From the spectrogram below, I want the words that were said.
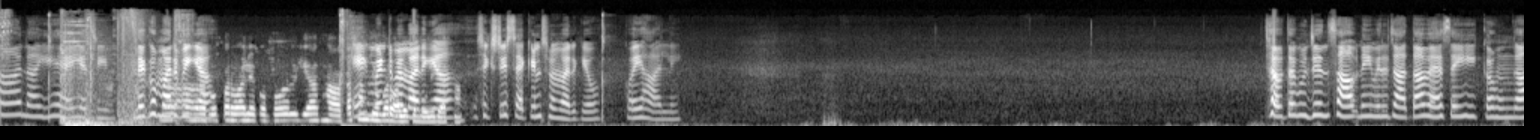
हाँ ना ये है ये अजीब देखो मर भी गया। ऊपर वाले को बोल गया था कसम से ऊपर वाले को मर गया गया। था। सिक्सटी सेकंड्स में मर गया। कोई हाल नहीं। जब तक मुझे इंसाफ नहीं मिल जाता मैं ऐसे ही कहूँगा।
